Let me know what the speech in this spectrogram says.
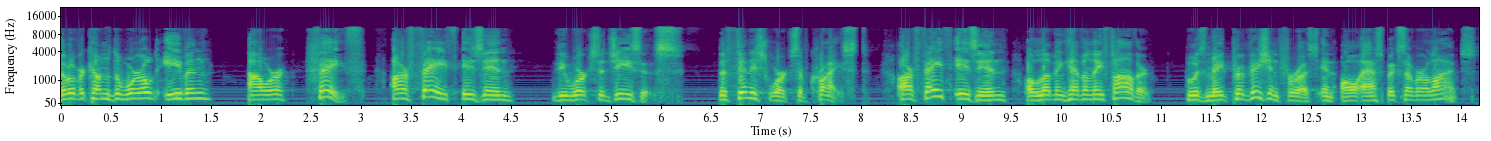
that overcomes the world? Even our faith. Our faith is in the works of Jesus, the finished works of Christ. Our faith is in a loving Heavenly Father who has made provision for us in all aspects of our lives.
